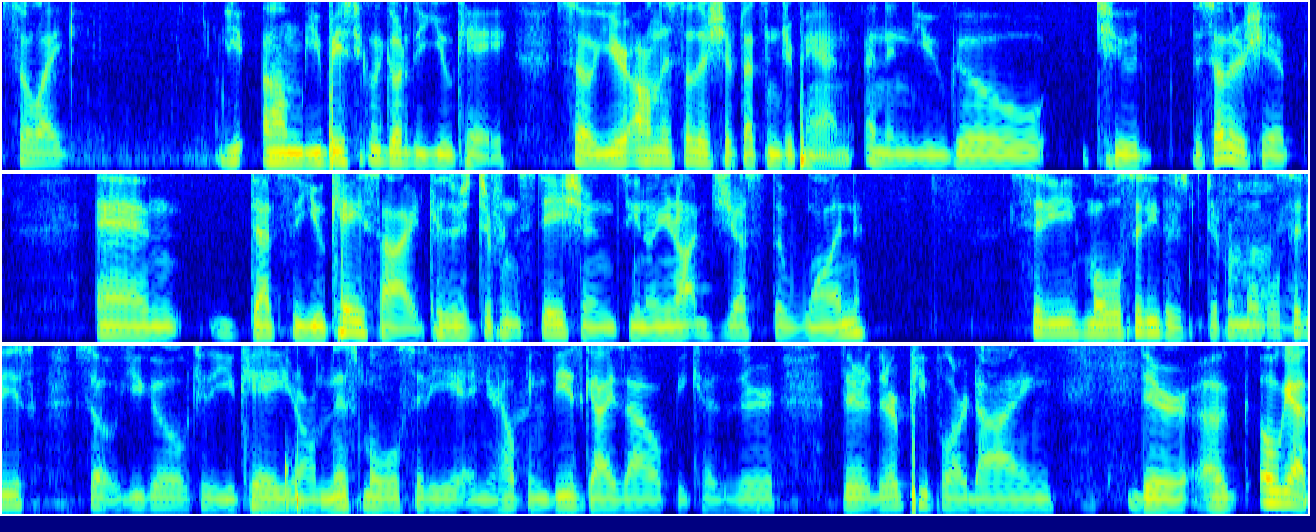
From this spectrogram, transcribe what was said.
So like, you um, you basically go to the UK. So you're on this other ship that's in Japan, and then you go to this other ship, and that's the UK side because there's different stations. You know, you're not just the one city, mobile city. There's different Uh-huh, mobile yeah. cities. So you go to the UK, you're on this mobile city, and you're helping these guys out because their their their people are dying. They're uh, oh yeah.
